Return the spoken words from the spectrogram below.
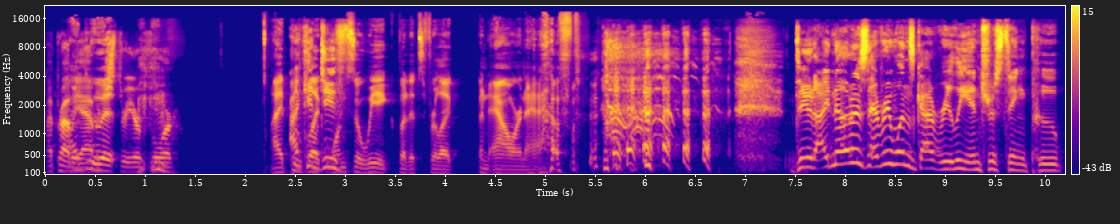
I probably I do average it- three or four. I poop could like do- once a week, but it's for like an hour and a half. Dude, I noticed everyone's got really interesting poop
